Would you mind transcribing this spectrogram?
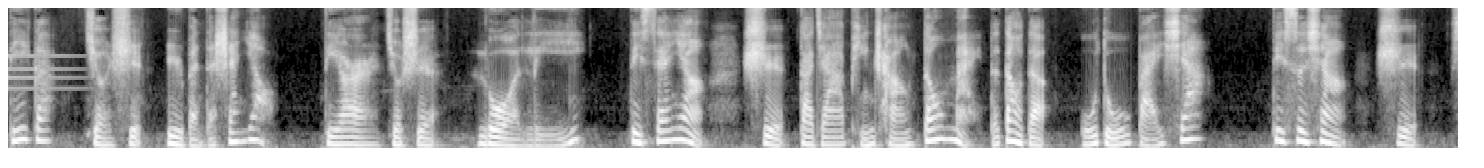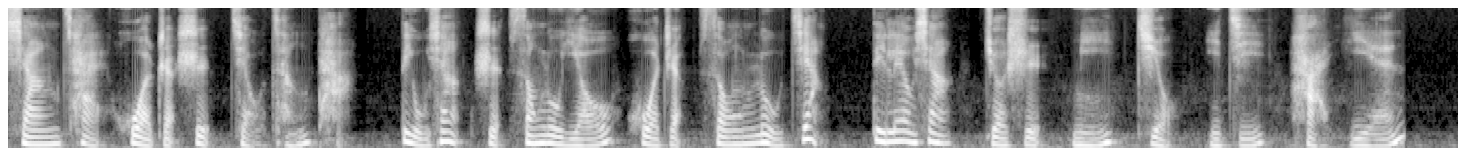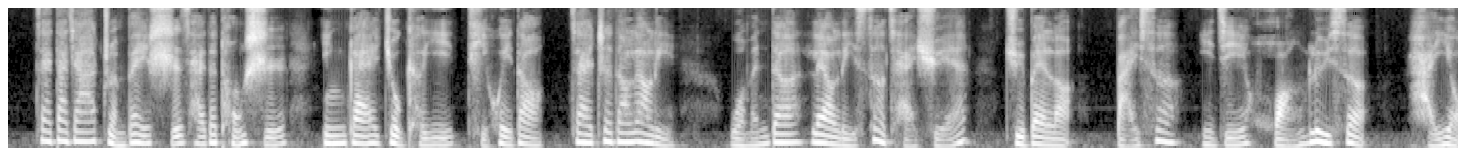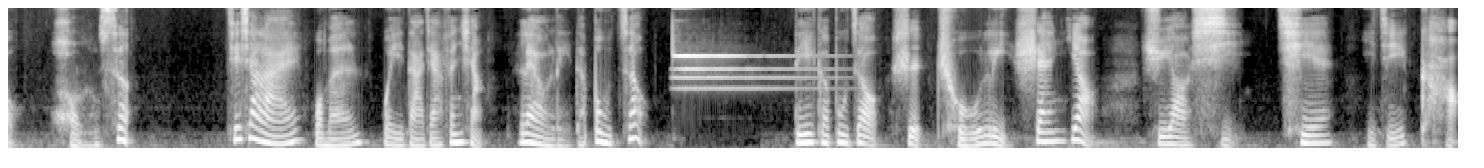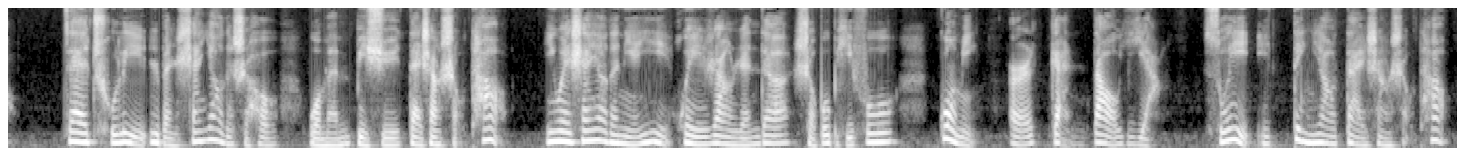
第一个就是日本的山药，第二就是洛梨，第三样是大家平常都买得到的无毒白虾，第四项是香菜或者是九层塔，第五项是松露油或者松露酱，第六项就是米酒以及海盐。在大家准备食材的同时，应该就可以体会到，在这道料理，我们的料理色彩学具备了白色以及黄绿色，还有红色。接下来，我们为大家分享料理的步骤。第一个步骤是处理山药，需要洗、切以及烤。在处理日本山药的时候，我们必须戴上手套，因为山药的粘液会让人的手部皮肤过敏而感到痒，所以一定要戴上手套。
